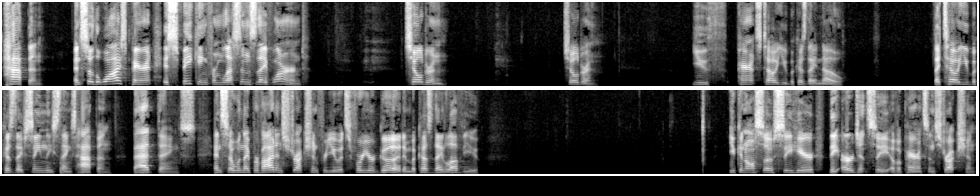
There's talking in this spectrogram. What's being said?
happen. And so the wise parent is speaking from lessons they've learned. Children, children, youth, parents tell you because they know. They tell you because they've seen these things happen, bad things. And so when they provide instruction for you, it's for your good and because they love you. You can also see here the urgency of a parent's instruction.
